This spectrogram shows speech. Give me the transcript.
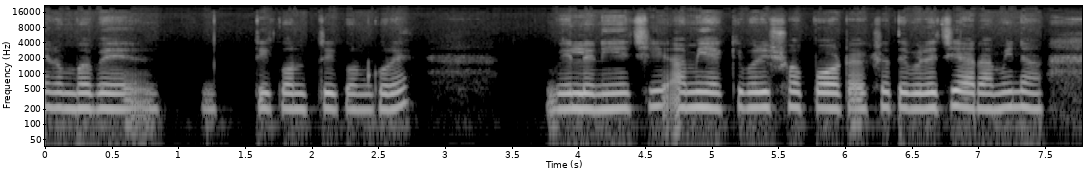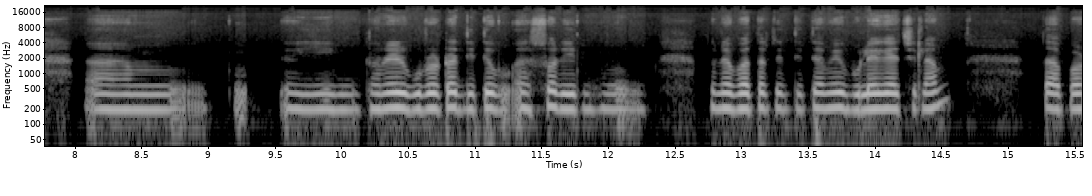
এরমভাবে ত্রিকোণ ত্রিকোণ করে বেলে নিয়েছি। আমি একেবারে সব পরোটা একসাথে বেলেছি। আর আমি না ধনের গুঁড়োটা দিতে সরি ধনে পাতাটা দিতে আমি ভুলে গেছিলাম। তারপর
